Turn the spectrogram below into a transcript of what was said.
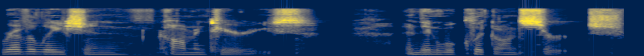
Revelation commentaries, and then we'll click on search.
